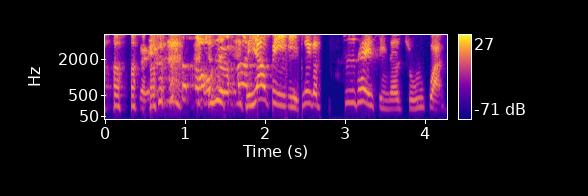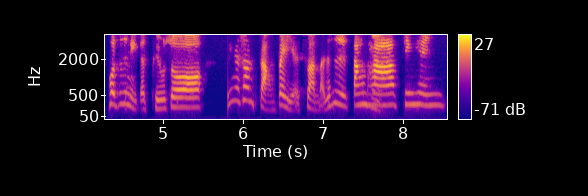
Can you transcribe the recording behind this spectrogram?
对，就是你要比那个支配型的主管，或者是你的，比如说。应该算长辈也算吧，就是当他今天只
